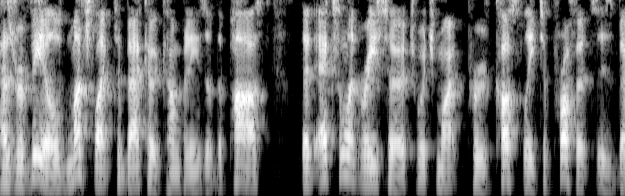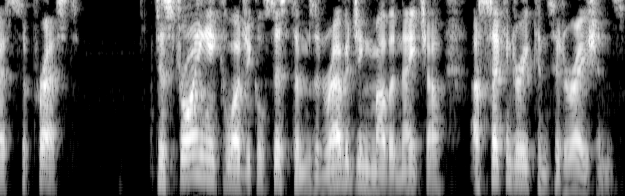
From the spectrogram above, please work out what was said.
has revealed, much like tobacco companies of the past, that excellent research which might prove costly to profits is best suppressed. Destroying ecological systems and ravaging Mother Nature are secondary considerations.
